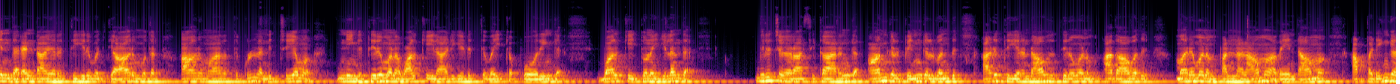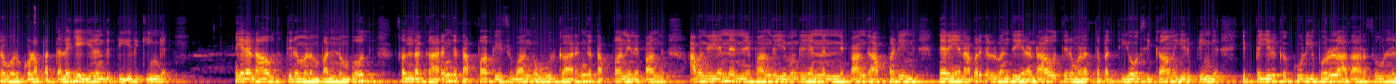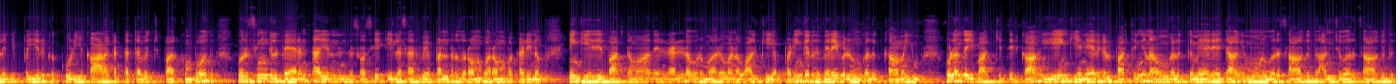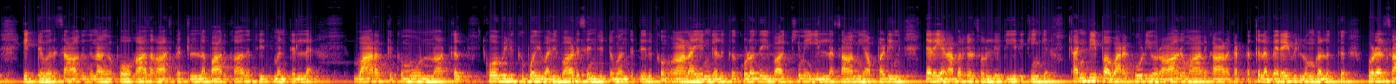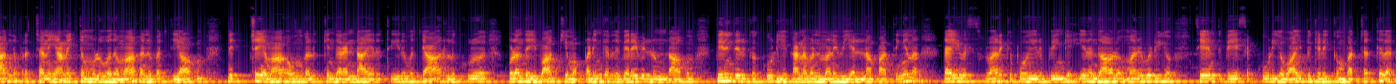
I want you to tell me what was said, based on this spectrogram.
இந்த ரெண்டாயிரத்தி இருபத்தி ஆறு முதல் ஆறு மாதத்துக்குள்ளே நிச்சயமாக நீங்கள் திருமண வாழ்க்கையில் அடியெடுத்து வைக்க போகிறீங்க வாழ்க்கை துணை இழந்த விருச்சக ராசிக்காரங்க ஆண்கள் பெண்கள் வந்து அடுத்து இரண்டாவது திருமணம் அதாவது மறுமணம் பண்ணலாமா வேண்டாமா அப்படிங்கிற ஒரு குழப்பத்திலேயே இருந்துட்டு இருக்கீங்க. இரண்டாவது திருமணம் பண்ணும்போது சொந்தக்காரங்க தப்பாக பேசுவாங்க ஊர்க்காரங்க தப்பாக நினைப்பாங்க அவங்க என்ன நினைப்பாங்க இவங்க என்ன நினைப்பாங்க அப்படின்னு நிறைய நபர்கள் வந்து இரண்டாவது திருமணத்தை பற்றி யோசிக்காமல் இருப்பீங்க. இப்போ இருக்கக்கூடிய பொருளாதார சூழ்நிலை இப்போ இருக்கக்கூடிய காலகட்டத்தை வச்சு பார்க்கும்போது ஒரு சிங்கிள் பேரண்ட்டாக இருந்து இந்த சொசைட்டியில் சர்வே பண்ணுறது ரொம்ப ரொம்ப கடினம். நீங்கள் எதிர்பார்த்த மாதிரி நல்ல ஒரு மறுமண வாழ்க்கை அப்படிங்கிறது விரைவில் உங்களுக்கு அமையும். குழந்தை பாக்கியத்திற்காக ஏங்கிய நேர்கள் பார்த்தீங்கன்னா அவங்களுக்கு மேரேஜ் ஆகி மூணு வருஷம் ஆகுது அஞ்சு வருஷம் ஆகுது எட்டு வருஷம் ஆகுது. நாங்கள் போகாத ஹாஸ்பிட்டலில் பார்க்காத ட்ரீட்மெண்ட் இல்லை. வாரத்துக்கு மூணு நாட்கள் கோவிலுக்கு போய் வழிபாடு செஞ்சுட்டு வந்துட்டு இருக்கோம். ஆனால் எங்களுக்கு குழந்தை பாக்கியமே இல்லை சாமி அப்படின்னு நிறைய நபர்கள் சொல்லிட்டு இருக்கீங்க. கண்டிப்பாக வரக்கூடிய ஒரு ஆறு மாத காலகட்டத்தில் விரைவில் உங்களுக்கு உடல் சார்ந்த பிரச்சனை அனைத்தும் முழுவதுமாக நிவர்த்தியாகும் நிச்சயமாக உங்களுக்கு இந்த ரெண்டாயிரத்தி இருபத்தி ஆறில் குழந்தை பாக்கியம் அப்படிங்கிறது விரைவில் உண்டாகும். பிரிந்திருக்கக்கூடிய கணவன் மனைவி எல்லாம் பார்த்தீங்கன்னா டைவர்ஸ் வரைக்கும் போயிருப்பீங்க. இருந்தாலும் மறுபடியும் சேர்ந்து பேசக்கூடிய வாய்ப்பு கிடைக்கும் பட்சத்தில்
